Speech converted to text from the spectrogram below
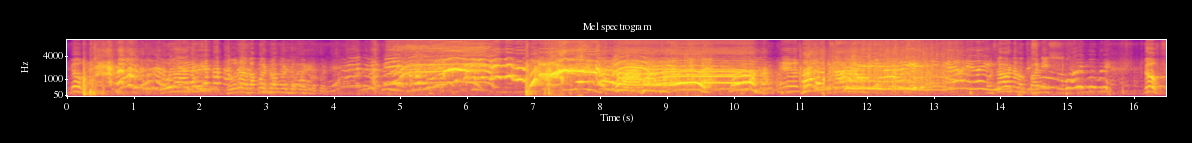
go! Wala, ano yun? Wala, backward, backward, backward, backward. Go!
